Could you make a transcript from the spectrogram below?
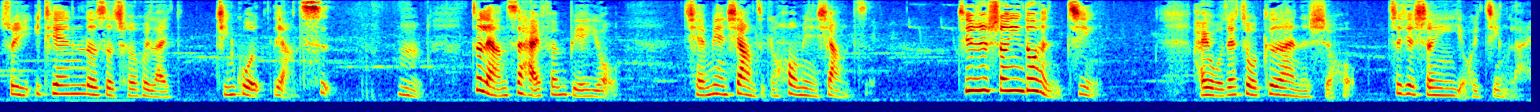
所以一天，垃圾车会来经过两次，嗯，这两次还分别有前面巷子跟后面巷子，其实声音都很近。还有我在做个案的时候，这些声音也会进来。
